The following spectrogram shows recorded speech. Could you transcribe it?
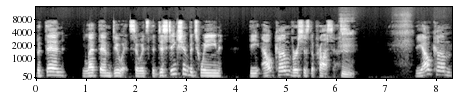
but then let them do it. So it's the distinction between the outcome versus the process. Hmm. The outcome,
